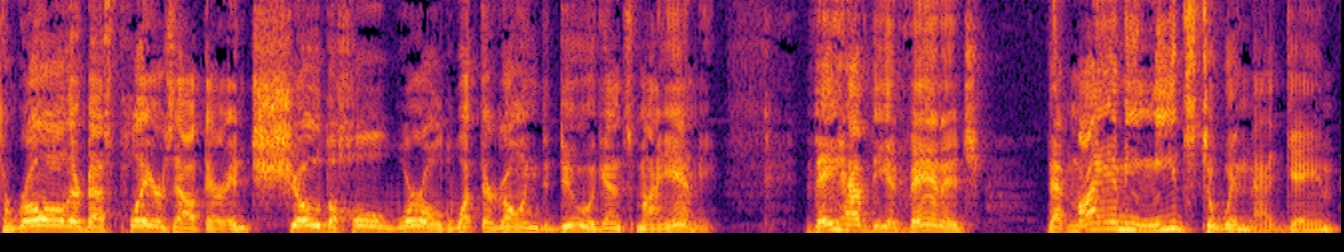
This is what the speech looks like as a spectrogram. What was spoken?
throw all their best players out there and show the whole world what they're going to do against Miami. They have the advantage that Miami needs to win that game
